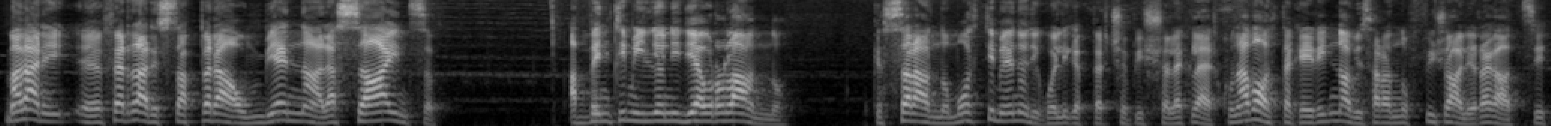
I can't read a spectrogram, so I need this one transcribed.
Magari eh, Ferrari strapperà un biennale a Sainz a 20 milioni di euro l'anno, che saranno molti meno di quelli che percepisce Leclerc. Una volta che i rinnovi saranno ufficiali, ragazzi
